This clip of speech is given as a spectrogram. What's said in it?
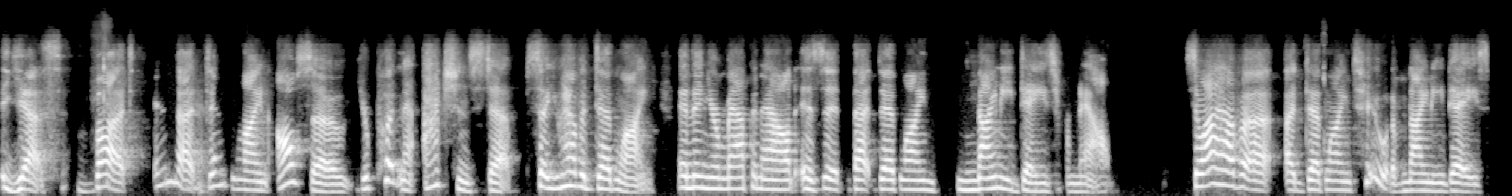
Yes, but in that deadline also you're putting an action step. So you have a deadline and then you're mapping out is it that deadline 90 days from now? So I have a, a deadline too of 90 days.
